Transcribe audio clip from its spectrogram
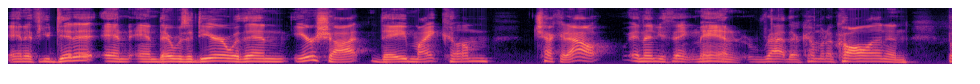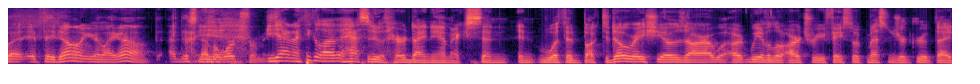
And if you did it and and there was a deer within earshot, they might come check it out. And then you think, man, rat, they're coming a calling. And but if they don't, you're like, oh, this never worked for me. Yeah, and I think a lot of that has to do with herd dynamics and, and what the buck to doe ratios are. Uh, we have a little archery Facebook Messenger group that I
